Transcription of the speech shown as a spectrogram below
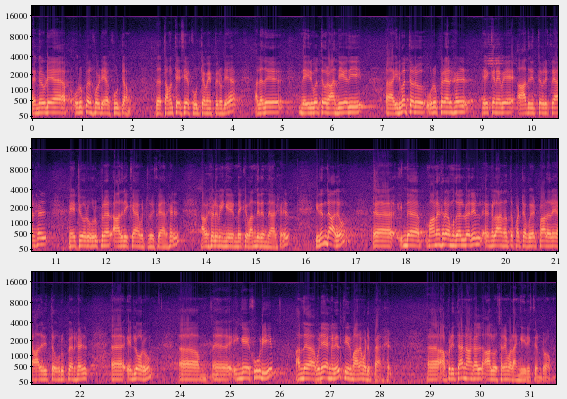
எங்களுடைய உறுப்பினர்களுடைய கூட்டம் இந்த தமிழ் தேசிய கூட்டமைப்பினுடைய அல்லது இந்த இருபத்தோராம் தேதி இருபத்தொரு உறுப்பினர்கள் ஏற்கனவே ஆதரித்திருக்கிறார்கள் நேற்று ஒரு உறுப்பினர் ஆதரிக்க விட்டிருக்கிறார்கள் அவர்களும் இங்கே இன்றைக்கு வந்திருந்தார்கள். இருந்தாலும் இந்த மாநகர முதல்வரில் எங்களால் நிறுத்தப்பட்ட வேட்பாளரை ஆதரித்த உறுப்பினர்கள் எல்லோரும் இங்கே கூடி அந்த விடயங்களில் தீர்மானம் எடுப்பார்கள். அப்படித்தான் நாங்கள் ஆலோசனை வழங்கி இருக்கின்றோம்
